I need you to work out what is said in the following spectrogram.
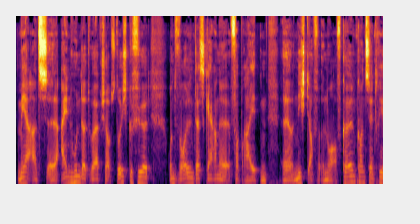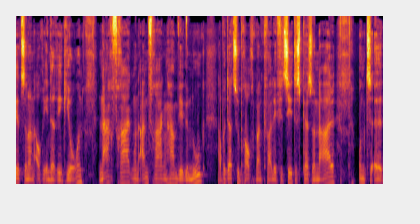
mehr als äh, 100 Workshops durchgeführt und wollen das gerne verbreiten. Äh, nicht auf, nur auf Köln konzentriert, sondern auch in der Region. Nachfragen und Anfragen Anfragen haben wir genug, aber dazu braucht man qualifiziertes Personal. Und äh,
